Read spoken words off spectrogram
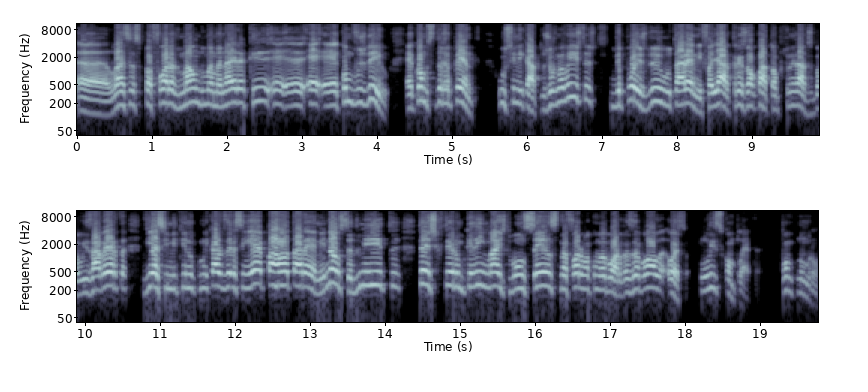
Uh, Lança-se para fora de mão de uma maneira que é, é, é, como vos digo, é como se de repente o Sindicato dos Jornalistas, depois de o Taremi falhar três ou quatro oportunidades de baliza aberta, viesse emitir um comunicado a dizer assim: é pá, Taremi, não se admite, tens que ter um bocadinho mais de bom senso na forma como abordas a bola. Ouça, polícia completa. Ponto número um.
